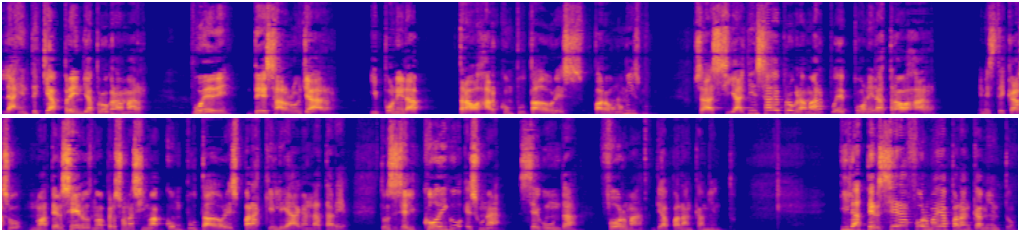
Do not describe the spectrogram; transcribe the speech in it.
la gente que aprende a programar puede desarrollar y poner a trabajar computadores para uno mismo. O sea, si alguien sabe programar, puede poner a trabajar en este caso no a terceros, no a personas, sino a computadores para que le hagan la tarea. Entonces el código es una segunda forma de apalancamiento. Y la tercera forma de apalancamiento,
